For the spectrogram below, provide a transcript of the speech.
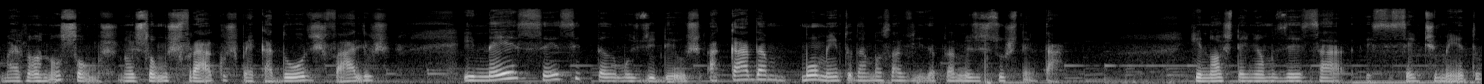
mas nós não somos. Nós somos fracos, pecadores, falhos e necessitamos de Deus a cada momento da nossa vida para nos sustentar. Que nós tenhamos essa, esse sentimento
